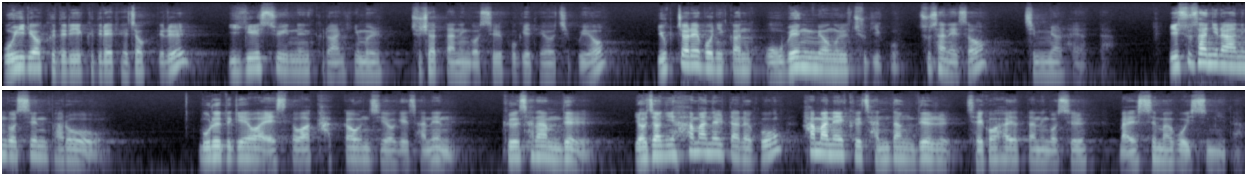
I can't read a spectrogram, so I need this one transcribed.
오히려 그들이 그들의 대적들을 이길 수 있는 그러한 힘을 주셨다는 것을 보게 되어지고요. 6절에 보니까 500명을 죽이고 수산에서 진멸하였다. 이 수산이라 하는 것은 바로 모르드게와 에스더와 가까운 지역에 사는 그 사람들 여전히 하만을 따르고 하만의 그 잔당들을 제거하였다는 것을 말씀하고 있습니다.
